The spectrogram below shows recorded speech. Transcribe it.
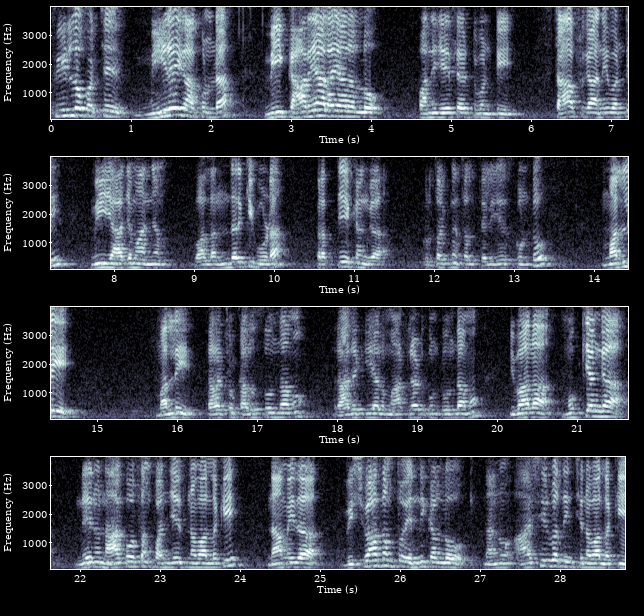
ఫీల్డ్లోకి వచ్చే మీరే కాకుండా మీ కార్యాలయాలలో పనిచేసేటువంటి స్టాఫ్ కానివ్వండి మీ యాజమాన్యం వాళ్ళందరికీ కూడా ప్రత్యేకంగా కృతజ్ఞతలు తెలియజేసుకుంటూ మళ్ళీ మళ్ళీ తరచూ కలుస్తుందాము రాజకీయాలు మాట్లాడుకుంటుందాము ఇవాళ ముఖ్యంగా నేను నా కోసం పనిచేసిన వాళ్ళకి నా మీద విశ్వాసంతో ఎన్నికల్లో నన్ను ఆశీర్వదించిన వాళ్ళకి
